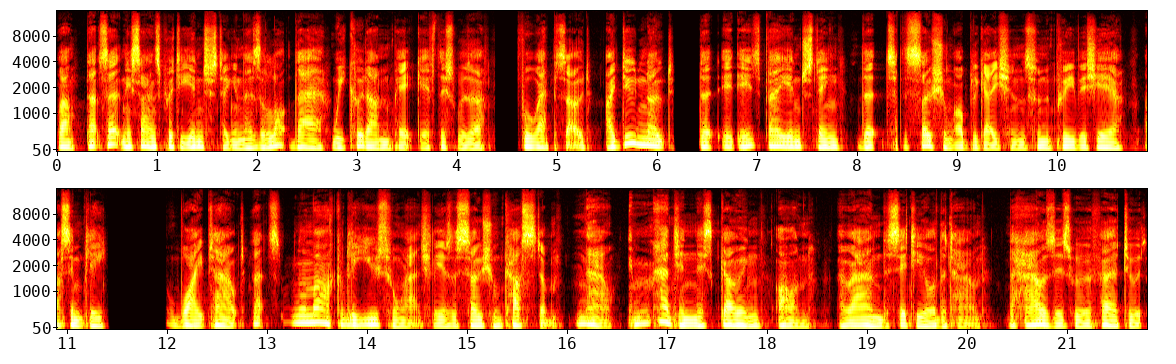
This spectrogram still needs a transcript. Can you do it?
Well, that certainly sounds pretty interesting, and there's a lot there we could unpick if this was a full episode. I do note that it is very interesting that the social obligations from the previous year are simply wiped out. That's remarkably useful, actually, as a social custom. Now, imagine this going on around the city or the town. The houses were referred to as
